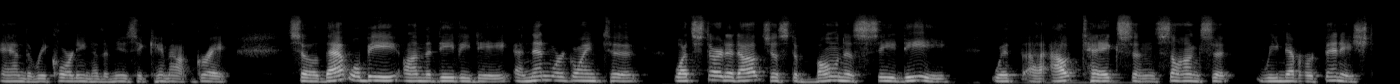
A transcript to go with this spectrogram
and the recording of the music came out great. So that will be on the DVD, and then we're going to what started out just a bonus CD with uh, outtakes and songs that we never finished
